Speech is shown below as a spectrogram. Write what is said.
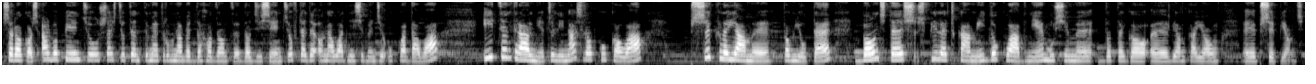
Szerokość albo 5-6 cm, nawet dochodzące do 10, wtedy ona ładnie się będzie układała. I centralnie, czyli na środku koła, przyklejamy tą jutę, bądź też szpileczkami dokładnie musimy do tego e, wianka ją e, przypiąć.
